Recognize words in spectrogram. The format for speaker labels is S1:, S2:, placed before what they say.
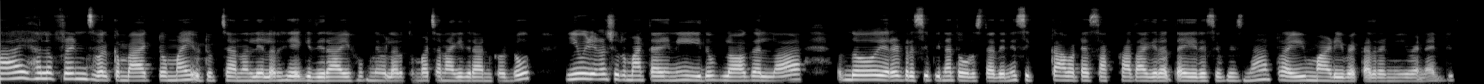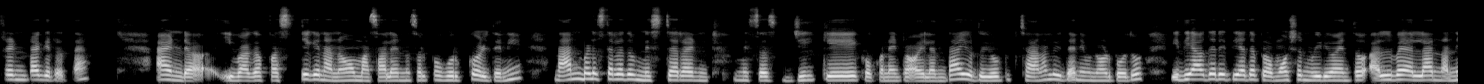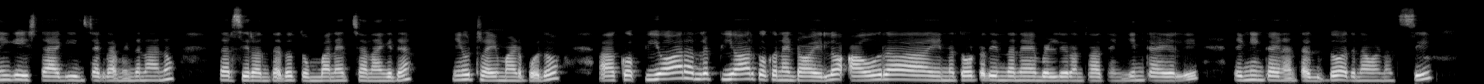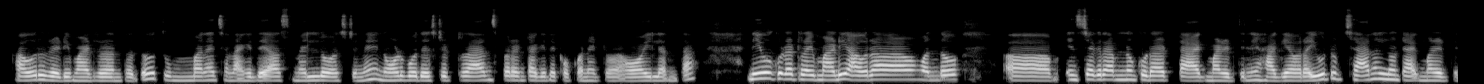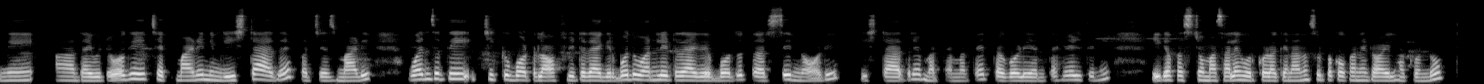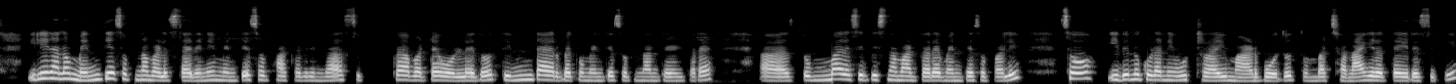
S1: Hi hello friends welcome back to my YouTube channel ಎಲ್ಲರೂ ಹೇಗಿದ್ದೀರಾ? I hope ನೀವೆಲ್ಲರೂ ತುಂಬಾ ಚೆನ್ನಾಗಿದ್ದೀರಾ ಅನ್ಕೊಂಡು ಈ ವಿಡಿಯೋನ ಶುರು ಮಾಡ್ತಾ ಇದೀನಿ. ಇದು ವ್ಲಾಗ್ ಅಲ್ಲ. ಒಂದು ಎರಡು ರೆಸಿಪಿನ ತೋರಿಸ್ತಾ ಇದ್ದೀನಿ ಸಿಕ್ಕಾಪಟ್ಟೆ ಸಕ್ಕತ್ತಾಗಿರುತ್ತೆ ಈ ರೆಸಿಪೀಸ್ನ ಟ್ರೈ ಮಾಡಿ ಬೇಕಾದ್ರೆ ನೀವೇನೆ. ಡಿಫ್ರೆಂಟ್ ಆಗಿರುತ್ತೆ. ಅಂಡ್ ಇವಾಗ ಫಸ್ಟಿಗೆ ನಾನು ಮಸಾಲೆನ ಸ್ವಲ್ಪ ಹುರ್ಕೊಳ್ತೀನಿ. ನಾನು ಬಳಸ್ತಾ ಇರೋದು mister and missus G K coconut oil ಅಂತ. ಇವ್ರದ್ದು ಯೂಟ್ಯೂಬ್ ಚಾನಲ್ ಇದೆ, ನೀವು ನೋಡ್ಬೋದು. ಇದು ಯಾವುದೇ ರೀತಿಯಾದ ಪ್ರಮೋಷನ್ ವಿಡಿಯೋ ಅಂತೂ ಅಲ್ವೇ ಅಲ್ಲ, ನನಗೆ ಇಷ್ಟ ಆಗಿ ಇನ್ಸ್ಟಾಗ್ರಾಮಿಂದ ನಾನು ತರಿಸಿರೋಂಥದ್ದು ತುಂಬಾ ಚೆನ್ನಾಗಿದೆ. ನೀವು ಟ್ರೈ ಮಾಡ್ಬೋದು. ಕೊ ಪ್ಯೂರ್ ಅಂದರೆ ಪ್ಯೂರ್ ಕೊಕೊನೆಟ್ ಆಯಿಲು ಅವರ ಏನು ತೋಟದಿಂದನೇ ಬೆಳೆದಿರೋಂಥ ತೆಂಗಿನಕಾಯಿಯಲ್ಲಿ, ತೆಂಗಿನಕಾಯಿನ ತೆಗೆದು ಅದನ್ನು ಒಣಗಿಸಿ ಅವರು ರೆಡಿ ಮಾಡಿರೋಂಥದ್ದು ತುಂಬಾನೇ ಚೆನ್ನಾಗಿದೆ. ಆ ಸ್ಮೆಲ್ಲು ಅಷ್ಟೇನೆ. ನೋಡಬಹುದು ಎಷ್ಟು ಟ್ರಾನ್ಸ್ಪರೆಂಟ್ ಆಗಿದೆ ಕೊಕೊನೆಟ್ ಆಯಿಲ್ ಅಂತ. ನೀವು ಕೂಡ ಟ್ರೈ ಮಾಡಿ. ಅವರ ಒಂದು ಇನ್ಸ್ಟಾಗ್ರಾಮ್ ಇನ್ಸ್ಟಾಗ್ರಾಮ್ನು ಕೂಡ ಟ್ಯಾಗ್ ಮಾಡಿರ್ತೀನಿ. ಹಾಗೆ ಅವರ ಯೂಟ್ಯೂಬ್ ಚಾನಲ್ನು ಟ್ಯಾಗ್ ಮಾಡಿರ್ತೀನಿ. ದಯವಿಟ್ಟು ಹೋಗಿ ಚೆಕ್ ಮಾಡಿ. ನಿಮ್ಗೆ ಇಷ್ಟ ಆದ್ರೆ ಪರ್ಚೇಸ್ ಮಾಡಿ. ಒಂದ್ಸತಿ ಚಿಕ್ಕ ಬಾಟಲ್ ಹಾಫ್ ಲೀಟರ್ ಆಗಿರ್ಬೋದು ಒನ್ ಲೀಟರ್ ಆಗಿರ್ಬೋದು ತರಿಸಿ ನೋಡಿ. ಇಷ್ಟ ಆದ್ರೆ ಮತ್ತೆ ಮತ್ತೆ ತಗೊಳ್ಳಿ ಅಂತ ಹೇಳ್ತೀನಿ. ಈಗ ಫಸ್ಟ್ ಮಸಾಲೆ ಹುರ್ಕೊಳ್ಳೋಕೆ ನಾನು ಸ್ವಲ್ಪ ಕೊಕೊನೆಟ್ ಆಯಿಲ್ ಹಾಕೊಂಡು ಇಲ್ಲಿ ನಾನು ಮೆಂತ್ಯ ಸೊಪ್ಪನ್ನ ಬಳಸ್ತಾ ಇದ್ದೀನಿ. ಮೆಂತ್ಯ ಸೊಪ್ಪು ಹಾಕೋದ್ರಿಂದ ಸಿಕ್ಕಾಬಟ್ಟೆ ಒಳ್ಳೇದು, ತಿಂತಾ ಇರಬೇಕು ಮೆಂತ್ಯ ಸೊಪ್ಪನ್ನ ಅಂತ ಹೇಳ್ತಾರೆ. ತುಂಬ ರೆಸಿಪೀಸ್ನ ಮಾಡ್ತಾರೆ ಮೆಂತ್ಯ ಸೊಪ್ಪಲ್ಲಿ. ಸೊ ಇದನ್ನು ಕೂಡ ನೀವು ಟ್ರೈ ಮಾಡ್ಬೋದು. ತುಂಬ ಚೆನ್ನಾಗಿರುತ್ತೆ ಈ ರೆಸಿಪಿ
